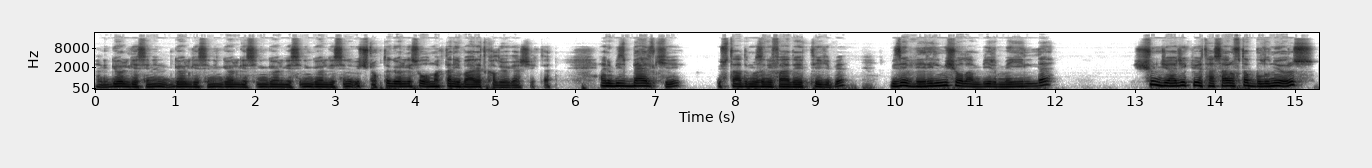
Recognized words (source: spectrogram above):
Hani gölgesinin, gölgesinin, gölgesinin, gölgesinin, gölgesinin üç nokta gölgesi olmaktan ibaret kalıyor gerçekten. Yani biz belki üstadımızın ifade ettiği gibi bize verilmiş olan bir mailde şuncacık bir tasarrufta bulunuyoruz.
